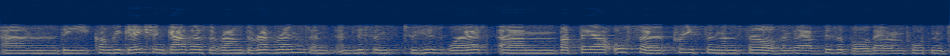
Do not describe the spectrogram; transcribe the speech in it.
Um, the congregation gathers around the reverend and, and listens to his word, um, but they are also priests in themselves and they are visible, they are important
